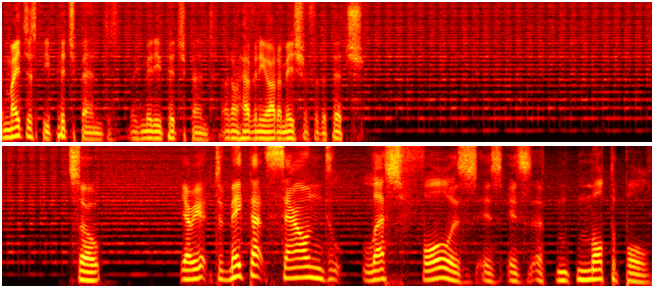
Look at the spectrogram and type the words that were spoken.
It might just be pitch bend, like MIDI pitch bend. I don't have any automation for the pitch. So, yeah, we, to make that sound less full is is is uh, multiple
